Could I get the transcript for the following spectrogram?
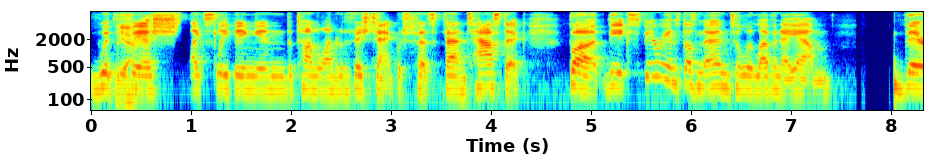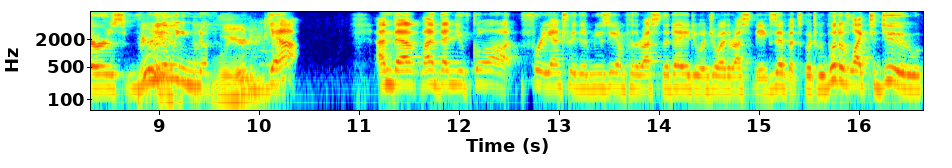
with the yeah. fish, like sleeping in the tunnel under the fish tank, which was fantastic but the experience doesn't end until 11 a.m. There's really, really no weird. Yeah. And then, and then you've got free entry to the museum for the rest of the day to enjoy the rest of the exhibits, which we would have liked to do,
